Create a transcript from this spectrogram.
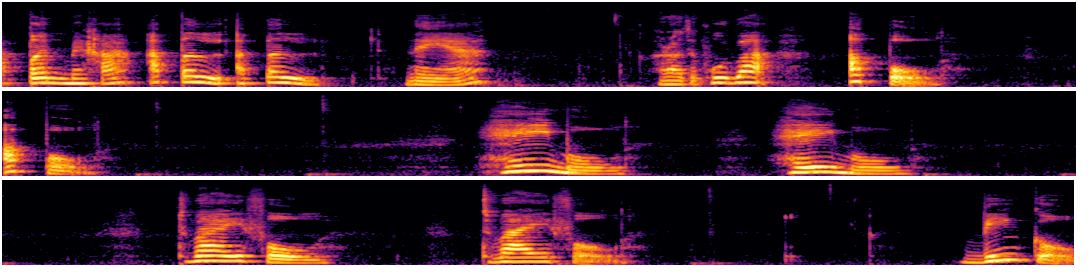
apple ไหมคะ apple apple ไหนอะเราจะพูดว่า apple apple hemel hemel twijfel twijfel winkel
